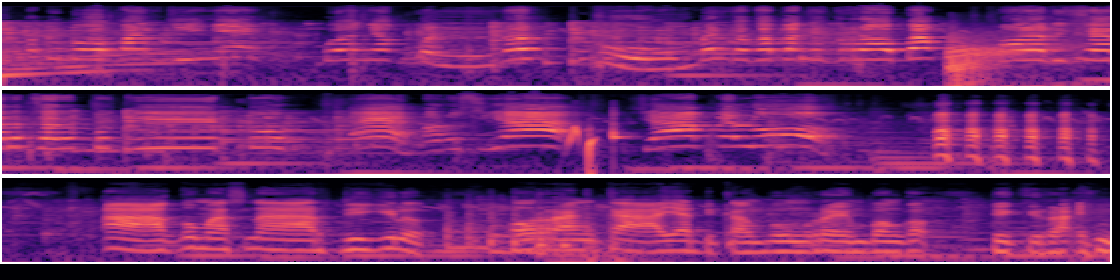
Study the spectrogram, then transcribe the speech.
Tapi bawa pancinya banyak bener. Tumben kagak pakai gerobak, Aku Mas Nardi gitu Orang kaya di kampung Rempong kok dikirain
